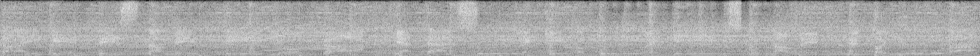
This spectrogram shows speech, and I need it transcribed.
kaiken testamenttiin, jonka jätän sulle kirjoitulle ihmiskunnalle. Nyt on juhlat,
